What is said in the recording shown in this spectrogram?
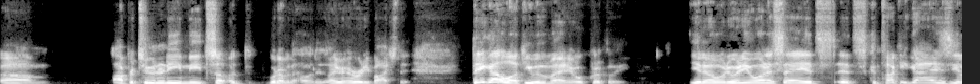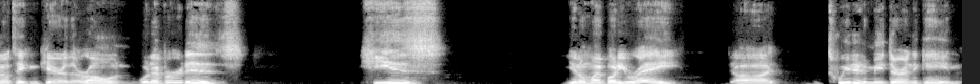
um opportunity meets whatever the hell it is. I already botched it. They got lucky with Immanuel Quickley you know, and when you want to say it's it's Kentucky guys, you know, taking care of their own, whatever it is, he is, you know, my buddy Ray uh, tweeted at me during the game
